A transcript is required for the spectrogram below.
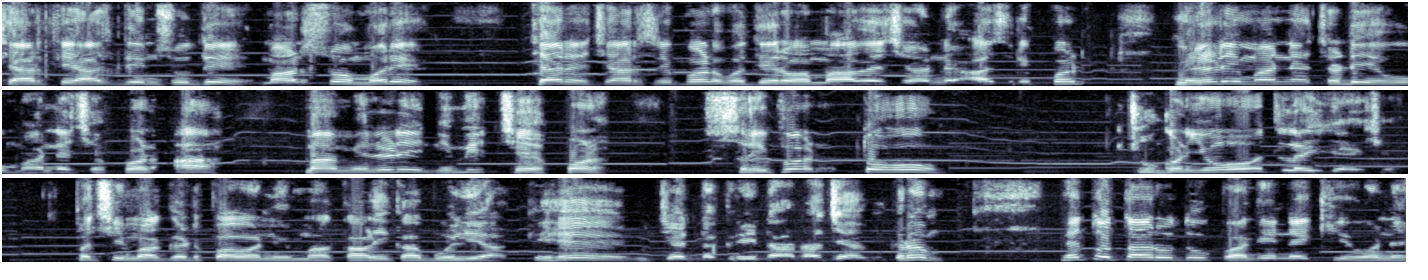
ત્યારથી આજ દિન સુધી માણસો મરે, ત્યારે ચાર શ્રીફળ વધેરવામાં આવે છે અને આ શ્રીફળ મેલડી માને ચડે એવું માને છે. પણ આ માં મેલડી નિમિત્ત છે, પણ શ્રીફળ તો ચૂંટણીઓ જ લઈ જાય છે. પછી માં ગઢપાવાની માં કાળિકા બોલ્યા કે, હે ઉજ્જૈન નગરીના રાજા વિક્રમ, મેં તો તારું દુઃખ ભાંગી નાખ્યું અને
